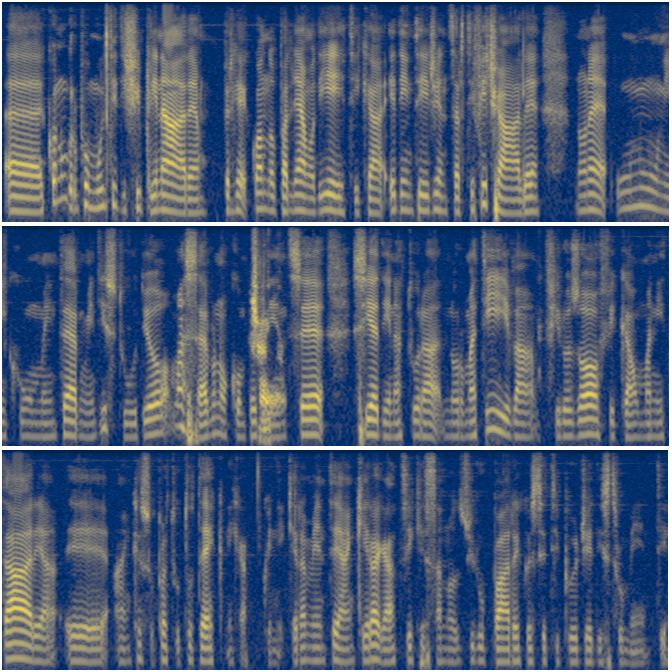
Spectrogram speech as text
eh, con un gruppo multidisciplinare perché quando parliamo di etica e di intelligenza artificiale non è un unicum in termini di studio, ma servono competenze certo. sia di natura normativa, filosofica, umanitaria e anche e soprattutto tecnica, quindi chiaramente anche i ragazzi che sanno sviluppare queste tipologie di strumenti.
